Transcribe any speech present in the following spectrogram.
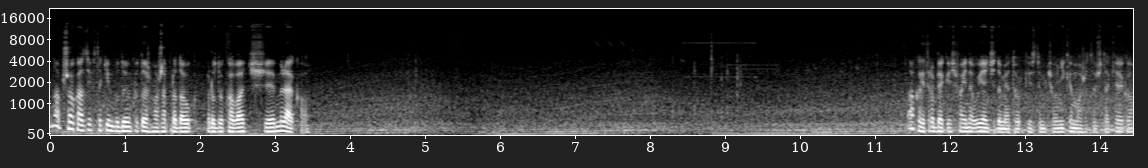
No a przy okazji w takim budynku też można produkować y, mleko. Okej, okay, zrobię jakieś fajne ujęcie do miaturki z tym ciągnikiem, może coś takiego.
